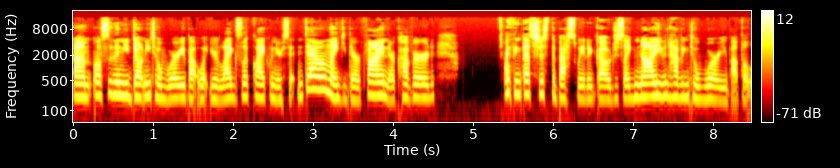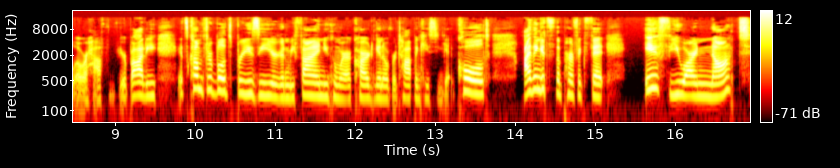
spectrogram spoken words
Um, also, then you don't need to worry about what your legs look like when you're sitting down. Like they're fine, they're covered. I think that's just the best way to go, just like not even having to worry about the lower half of your body. It's comfortable, it's breezy, you're going to be fine. You can wear a cardigan over top in case you get cold. I think it's the perfect fit. If you are not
